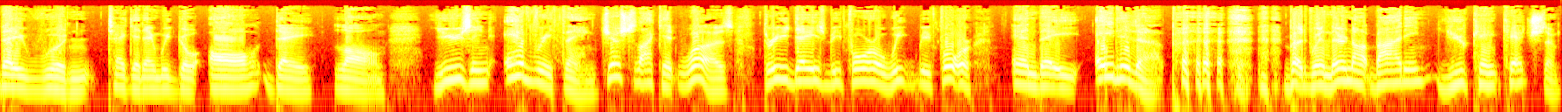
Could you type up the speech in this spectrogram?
They wouldn't take it, and we'd go all day long using everything just like it was three days before, a week before, and they ate it up. but when they're not biting, you can't catch them.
